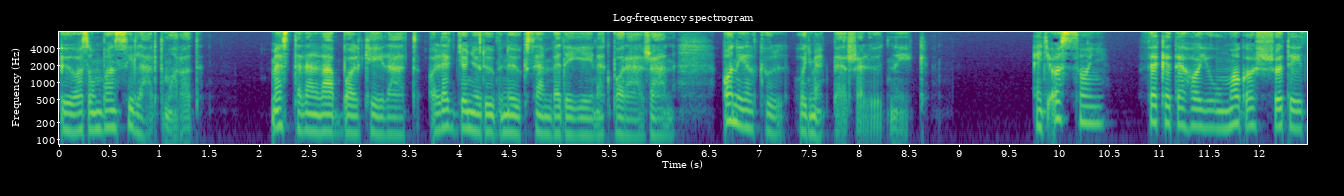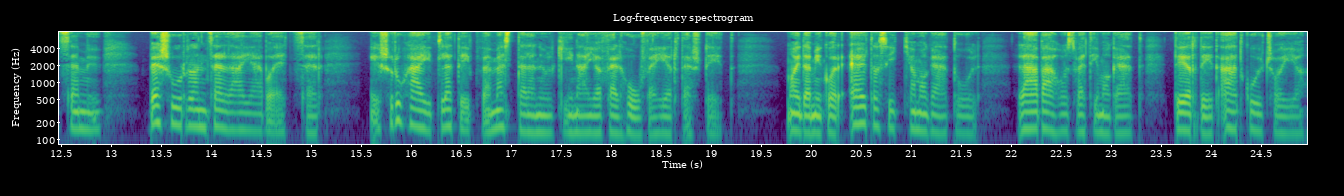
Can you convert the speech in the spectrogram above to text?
Ő azonban szilárd marad. Mesztelen lábbal kélát a leggyönyörűbb nők szenvedélyének parázsán, anélkül, hogy megperzselődnék. Egy asszony, fekete hajú, magas, sötét szemű, besurran cellájába egyszer, és ruháit letépve mesztelenül kínálja fel hófehér testét, majd amikor eltaszítja magától, lábához veti magát, térdét átkulcsolja,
